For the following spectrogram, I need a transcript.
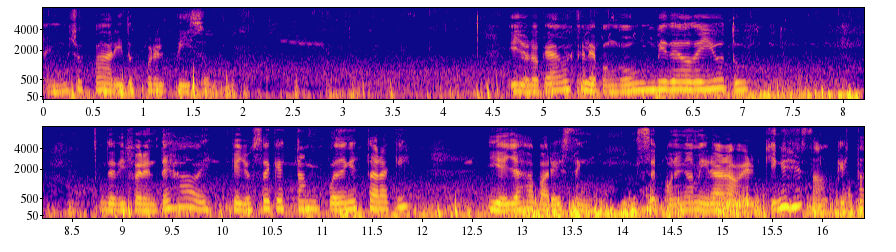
Hay muchos pajaritos por el piso. Y yo lo que hago es que le pongo un video de YouTube de diferentes aves que yo sé que están, pueden estar aquí y ellas aparecen y se ponen a mirar a ver quién es esa, ¿Qué está,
